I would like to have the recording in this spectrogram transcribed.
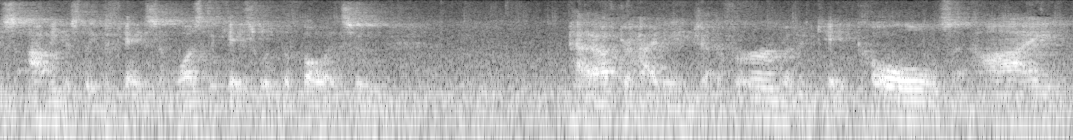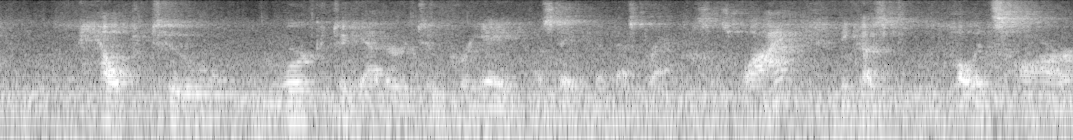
is obviously the case and was the case with the poets who Pat Aufderheide and Jennifer Urban and Kate Coles and I helped to work together to create a statement of best practices. Why? Because poets are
